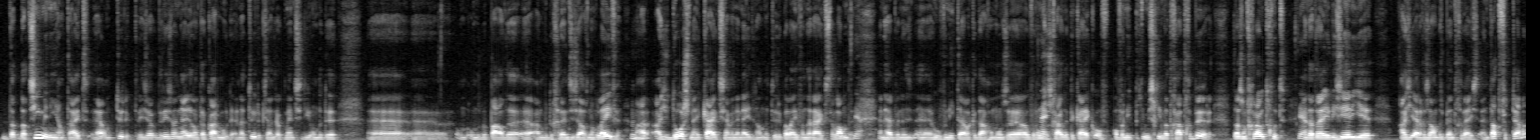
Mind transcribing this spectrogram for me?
dat, dat zien we niet altijd. Hè. Om- Tuurlijk, er is, ook, er is in Nederland ook armoede. En natuurlijk zijn er ook mensen die onder, de, eh, eh, onder, bepaalde eh, armoedegrenzen zelfs nog leven. Mhm. Maar als je doorsnee kijkt, zijn we in Nederland natuurlijk wel een van de rijkste landen. Ja. En hebben, hoeven niet elke dag om onze, over onze Nee. schouder te kijken of, of er niet misschien wat gaat gebeuren. Dat is een groot goed. En dat realiseer je als je ergens anders bent geweest. En dat vertellen,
